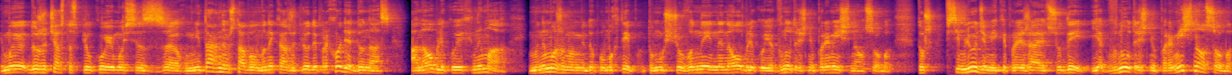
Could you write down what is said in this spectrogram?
І ми дуже часто спілкуємося з гуманітарним штабом. Вони кажуть, люди приходять до нас, а на обліку їх нема. Ми не можемо їм допомогти, тому що вони не на обліку як внутрішньо переміщена особа. Тож всім людям, які приїжджають сюди як внутрішньо переміщена особа,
